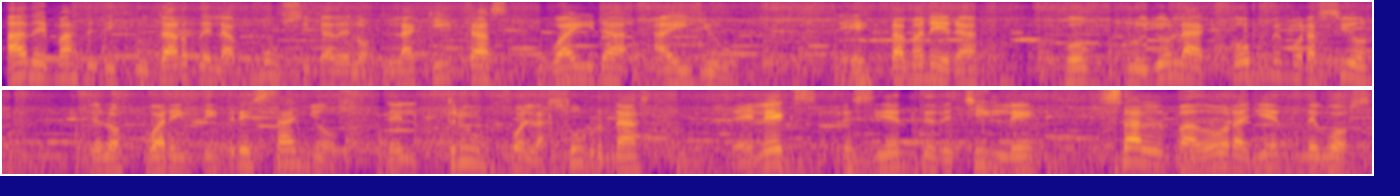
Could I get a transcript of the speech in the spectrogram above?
además de disfrutar de la música de los Laquitas Guaira Ayú. De esta manera, concluyó la conmemoración de los 43 años del triunfo en las urnas del ex presidente de Chile, Salvador Allende Gómez.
